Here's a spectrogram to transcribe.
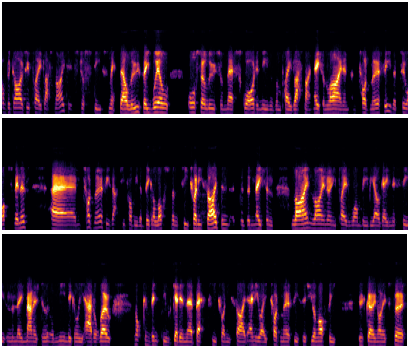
of the guys who played last night, it's just Steve Smith. They'll lose. They will also lose from their squad, and neither of them played last night. Nathan Lyon and, and Todd Murphy, the two off spinners. Um, Todd Murphy's actually probably the bigger loss for the T20 side than, than Nathan Lyon. Lyon only played one BBL game this season, and they managed a little knee niggle he had, although not convinced he would get in their best T20 side anyway. Todd Murphy's this young offie who's going on his first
